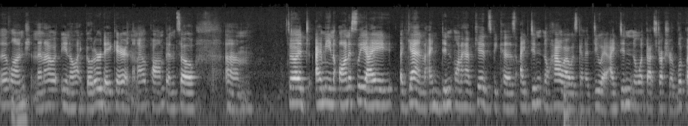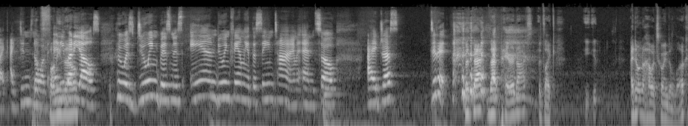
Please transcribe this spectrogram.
at lunch and then I would you know I'd go to her daycare and then I would pump and so um, so I, I mean, honestly, I again, I didn't want to have kids because I didn't know how I was going to do it. I didn't know what that structure looked like. I didn't know of anybody though? else who was doing business and doing family at the same time, and so I just did it. But that that paradox, it's like, I don't know how it's going to look.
